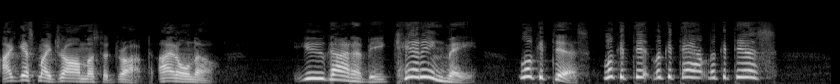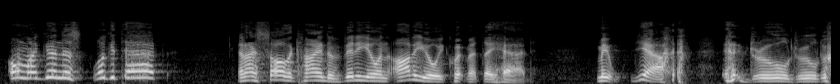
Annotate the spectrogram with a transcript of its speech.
I guess my jaw must have dropped. I don't know. You gotta be kidding me. Look at this. Look at this. Look at that. Look at this. Oh my goodness. Look at that. And I saw the kind of video and audio equipment they had. I mean, yeah, drool, drool, drool.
